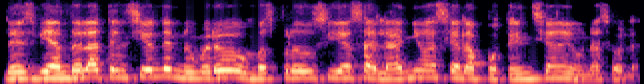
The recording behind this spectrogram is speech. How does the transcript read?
desviando la atención del número de bombas producidas al año hacia la potencia de una sola.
